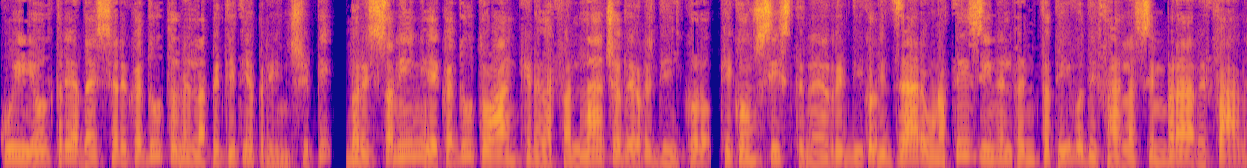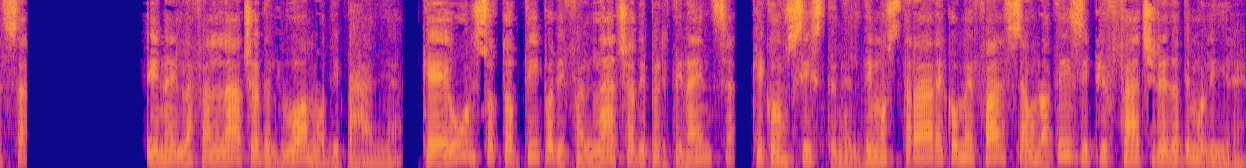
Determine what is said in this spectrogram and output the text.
Qui oltre ad essere caduto nell'appetiti a principi, Bressanini è caduto anche nella fallacia del ridicolo che consiste nel ridicolizzare una tesi nel tentativo di farla sembrare falsa, e nella fallacia dell'uomo di paglia, che è un sottotipo di fallacia di pertinenza, che consiste nel dimostrare come falsa una tesi più facile da demolire.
